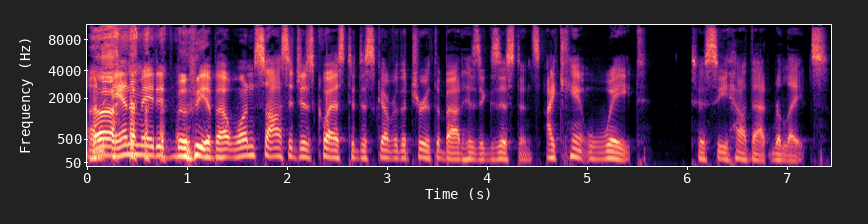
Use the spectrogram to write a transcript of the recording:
an animated movie about one sausage's quest to discover the truth about his existence. I can't wait to see how that relates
